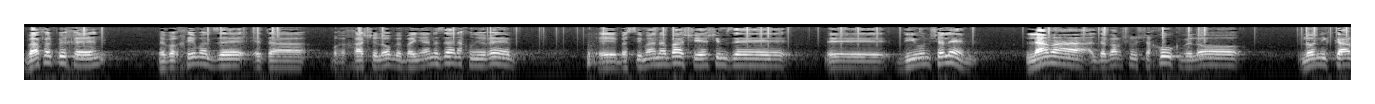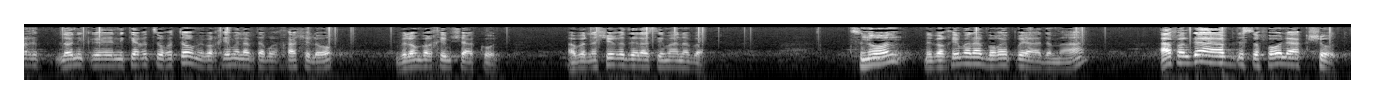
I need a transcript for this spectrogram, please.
ואף על פי כן מברכים על זה את הברכה שלו, ובעניין הזה אנחנו נראה אה, בסימן הבא שיש עם זה אה, דיון שלם. למה על דבר שהוא שחוק ולא לא, ניכר, לא ניכר, ניכרת צורתו, מברכים עליו את הברכה שלו ולא מברכים שהכל. אבל נשאיר את זה לסימן הבא. צנון, מברכים עליו בורא פרי האדמה, אף על גב דסופו להקשות.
